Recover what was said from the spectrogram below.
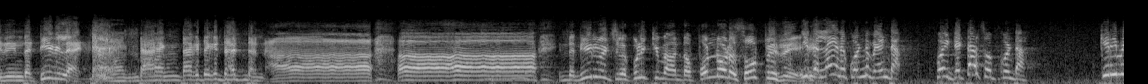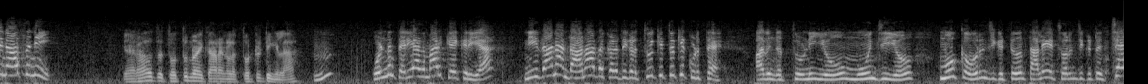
இது இந்த டிவில இந்த நீர்வீழ்ச்சியில குளிக்குமே அந்த பொண்ணோட சோப்பு இது. இதெல்லாம் எனக்கு ஒண்ணு வேண்டாம். போய் டெட்டால் சோப் கொண்டா. கிருமி நாசினி யாராவது தொத்து நோய்க்காரங்களை தொட்டுட்டீங்களா? ஒண்ணும் தெரியாத மாதிரி கேக்குறியா? நீ தானே அந்த அனாதை கழுதைகளை தூக்கி தூக்கி கொடுத்த. அதுங்க துணியும் மூஞ்சியும் மூக்க உறிஞ்சிக்கிட்டும் தலைய சொரிஞ்சுக்கிட்டும். ச்சே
